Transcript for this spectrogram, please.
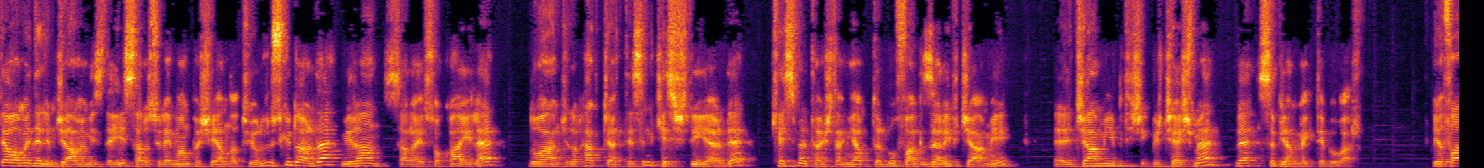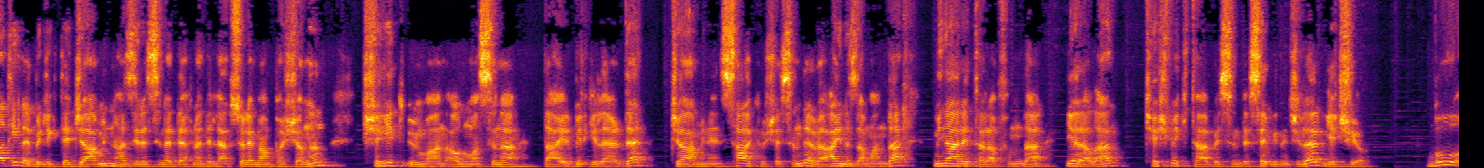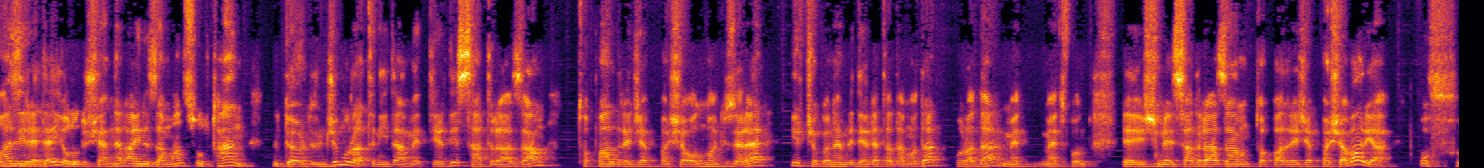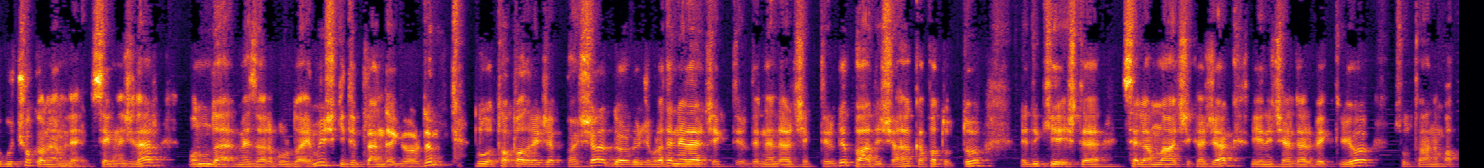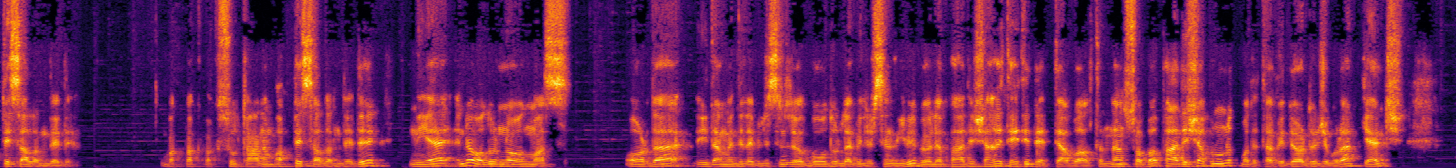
Devam edelim camimizdeyiz. Sarı Süleyman Paşa'yı anlatıyoruz. Üsküdar'da Viran Saray Sokağı ile Doğancılar Hak Caddesi'nin kesiştiği yerde kesme taştan yaptırdığı ufak zarif cami e, camiye bitişik bir çeşme ve Sıbyan Mektebi var. Vefatıyla birlikte caminin haziresine defnedilen Süleyman Paşa'nın şehit ünvanı almasına dair bilgilerde caminin sağ köşesinde ve aynı zamanda minare tarafında yer alan Çeşme kitabesinde sevgiliciler geçiyor. Bu hazirede yolu düşenler aynı zaman Sultan 4. Murat'ın idam ettirdiği Sadrazam Topal Recep Paşa olmak üzere birçok önemli devlet adamı da burada metfun. E, şimdi Sadrazam Topal Recep Paşa var ya Uf bu çok önemli sevgiliciler. Onun da mezarı buradaymış. Gidip ben de gördüm. Bu Topal Recep Paşa 4. Murat'a neler çektirdi, neler çektirdi. Padişaha kafa tuttu. Dedi ki işte selamlığa çıkacak. Yeniçeriler bekliyor. Sultanım abdest alın dedi. Bak bak bak sultanım abdest alın dedi. Niye? Ne olur ne olmaz orada idam edilebilirsiniz boğdurulabilirsiniz gibi böyle padişahı tehdit etti abu altından soba. Padişah bunu unutmadı tabii 4. Murat genç.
